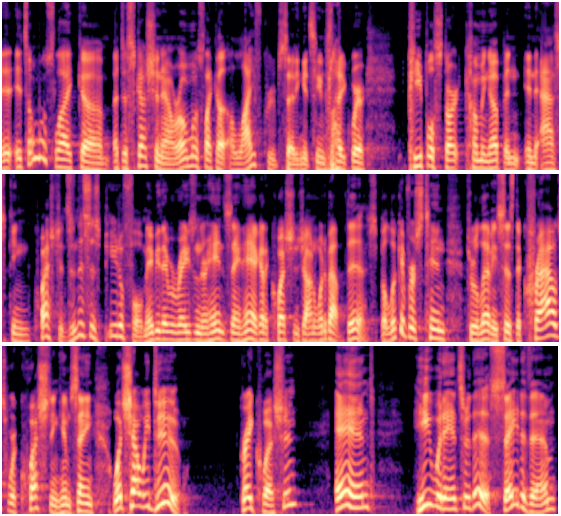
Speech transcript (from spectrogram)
it's almost like a, a discussion hour, almost like a, a life group setting, it seems like, where people start coming up and, and asking questions. And this is beautiful. Maybe they were raising their hands saying, Hey, I got a question, John. What about this? But look at verse 10 through 11. He says, The crowds were questioning him, saying, What shall we do? Great question. And he would answer this Say to them,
